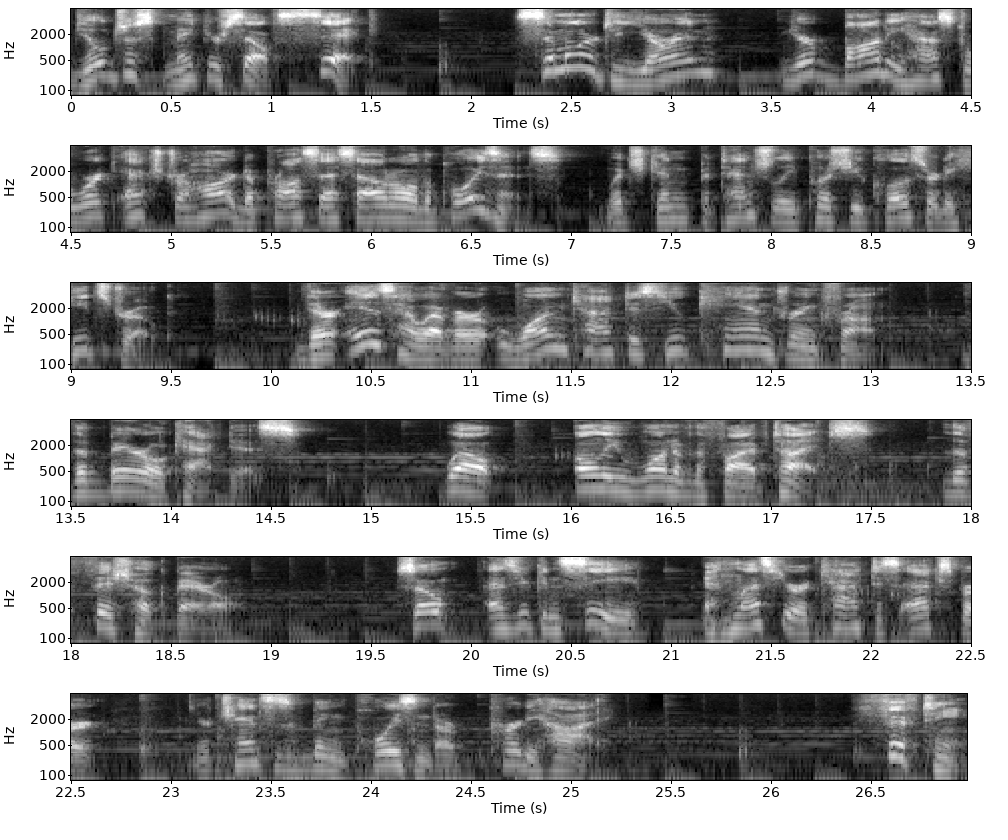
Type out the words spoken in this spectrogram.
you'll just make yourself sick. Similar to urine, your body has to work extra hard to process out all the poisons, which can potentially push you closer to heat stroke. There is, however, one cactus you can drink from the barrel cactus. Well, only one of the five types the fishhook barrel. So, as you can see, unless you're a cactus expert, your chances of being poisoned are pretty high. 15.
